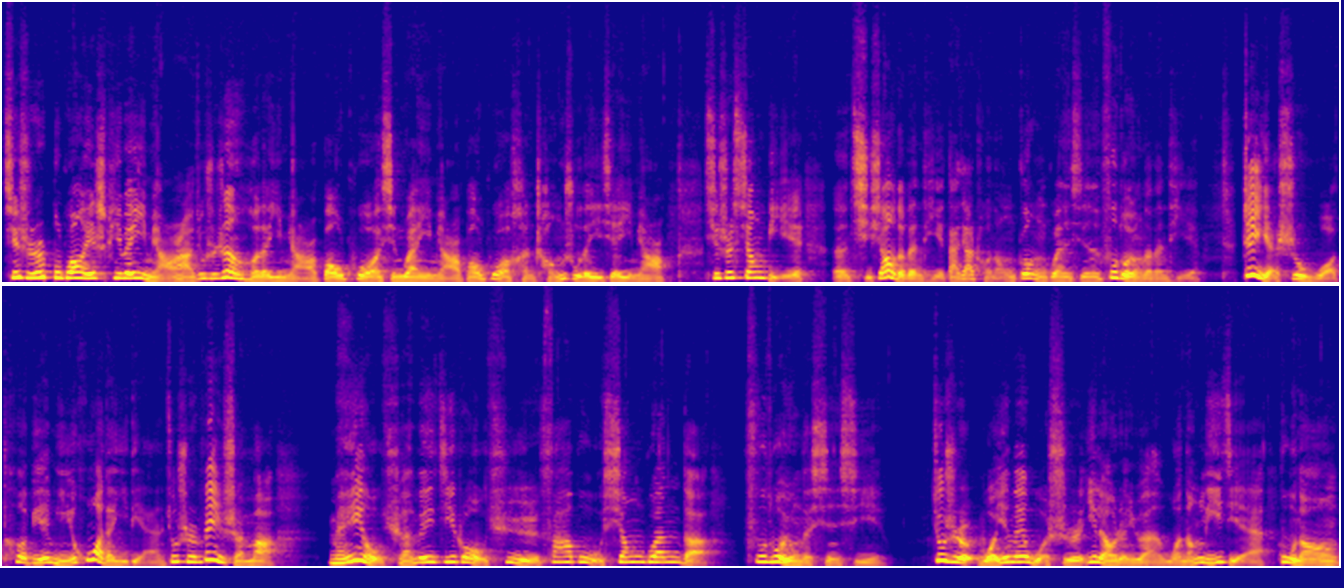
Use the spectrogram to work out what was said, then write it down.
其实不光 HPV 疫苗啊，就是任何的疫苗，包括新冠疫苗，包括很成熟的一些疫苗，其实相比呃起效的问题，大家可能更关心副作用的问题。这也是我特别迷惑的一点，就是为什么没有权威机构去发布相关的副作用的信息？就是我，因为我是医疗人员，我能理解不能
